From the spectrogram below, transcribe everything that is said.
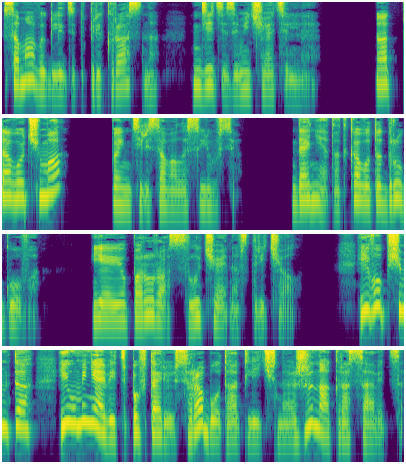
сама выглядит прекрасно, дети замечательные. От того чма? Поинтересовалась Люся. Да нет, от кого-то другого. Я ее пару раз случайно встречал. И, в общем-то, и у меня ведь, повторюсь, работа отличная, жена красавица.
